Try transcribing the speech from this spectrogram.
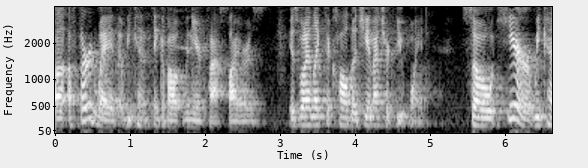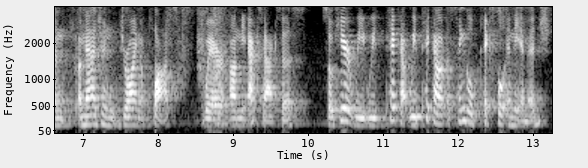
uh, a third way that we can think about linear classifiers is what I like to call the geometric viewpoint. So here we can imagine drawing a plot where on the x-axis, so here we, we, pick out, we pick out a single pixel in the image,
